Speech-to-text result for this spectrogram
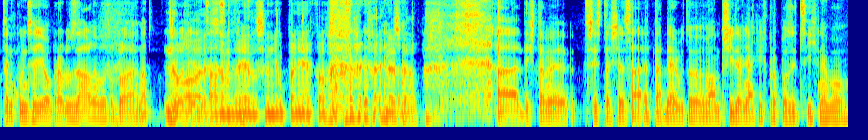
ten kuň se ti opravdu zdál, nebo to byla na No, ale samozřejmě to se mě úplně jako nezdál. A když tam je 360 retardérů, to vám přijde v nějakých propozicích, nebo,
